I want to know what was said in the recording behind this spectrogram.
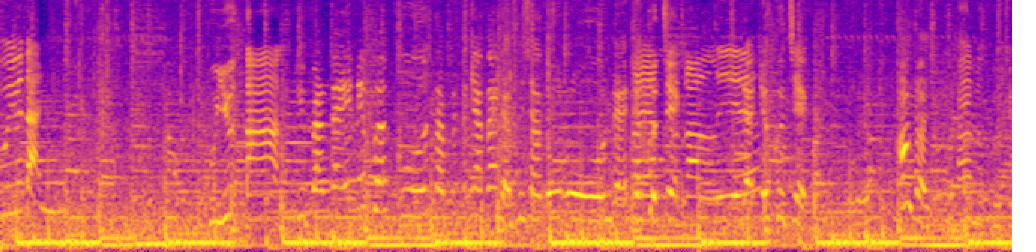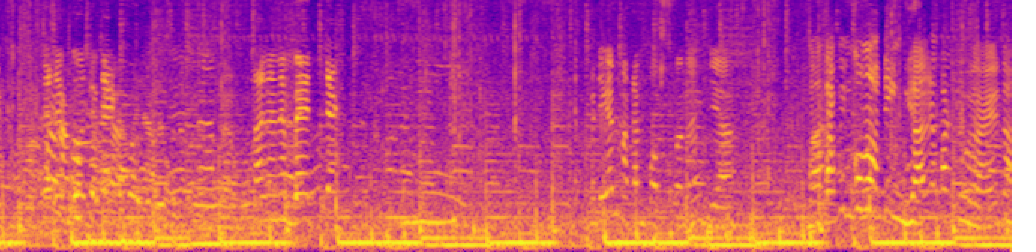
Buyutan. Buyutan. Di pantai ini bagus tapi ternyata nggak bisa turun. Nggak ada gojek nggak ada gojek. Ada Anu gojek. Ada gojek. Tanahnya becek. Mendingan makan popcorn aja. Nah, tapi aku mau tinggal ya pas dua itu.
